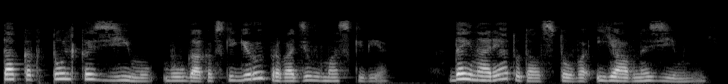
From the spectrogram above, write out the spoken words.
так как только зиму булгаковский герой проводил в Москве. Да и наряд у Толстого явно зимний.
